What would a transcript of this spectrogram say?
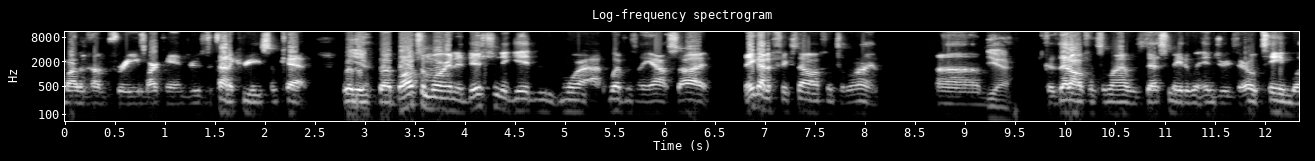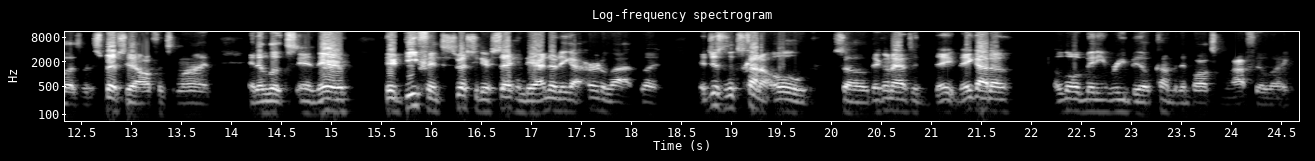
Marlon Humphrey, Mark Andrews to kind of create some cap. Really, Yeah. but Baltimore, in addition to getting more weapons on the outside, they got to fix that offensive line. Um, yeah because that offensive line was decimated with injuries. Their whole team was, but especially that offensive line. And it looks and their their defense, especially their secondary. I know they got hurt a lot, but it just looks kind of old. So they're gonna have to they they got a a little mini rebuild coming in Baltimore. I feel like.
